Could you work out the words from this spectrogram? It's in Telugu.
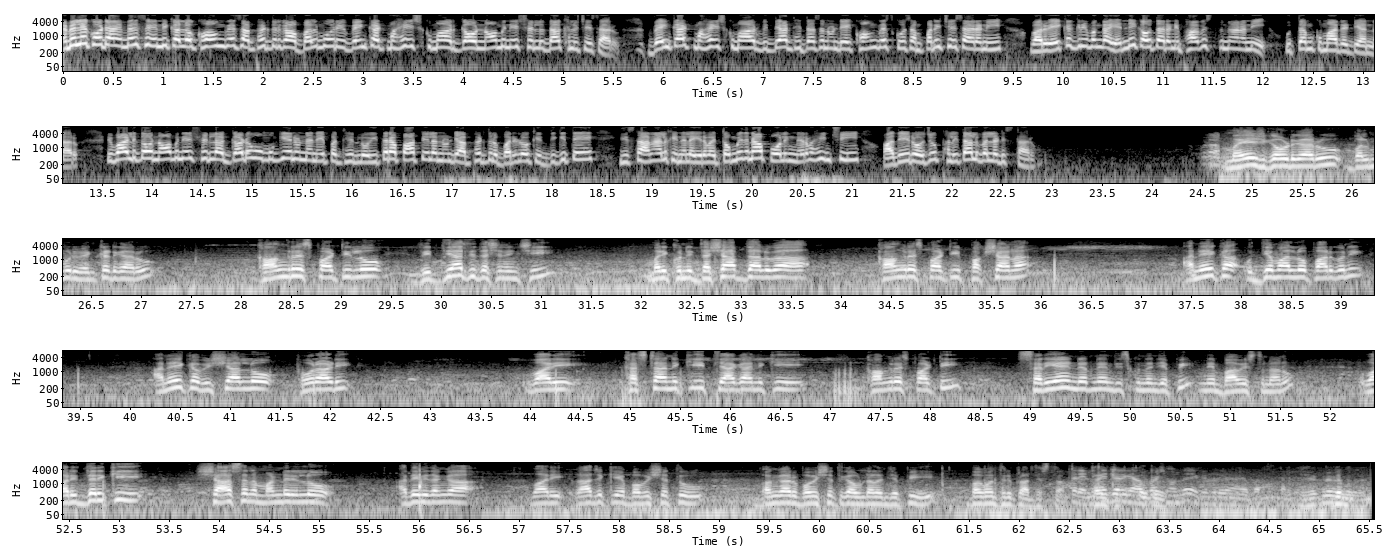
ఎమ్మెల్యే కోట ఎమ్మెల్సీ ఎన్నికల్లో కాంగ్రెస్ అభ్యర్థులుగా బల్మూరి వెంకట్ మహేష్ కుమార్ గౌడ్ నామినేషన్లు దాఖలు చేశారు. వెంకట్ మహేష్ కుమార్ విద్యార్థి దశ నుండే కాంగ్రెస్ కోసం పనిచేశారని వారు ఏకగ్రీవంగా ఎన్నికవుతారని భావిస్తున్నారని ఉత్తమ్ కుమార్ రెడ్డి అన్నారు. ఇవాళతో నామినేషన్ల గడువు ముగియనున్న నేపథ్యంలో ఇతర పార్టీల నుండి అభ్యర్థులు బరిలోకి దిగితే ఈ స్థానాలకు నెల ఇరవై తొమ్మిదిన పోలింగ్ నిర్వహించి అదే రోజు ఫలితాలు వెల్లడిస్తారు. మహేష్ గౌడ్ గారు బల్మూరి వెంకట్ గారు కాంగ్రెస్ పార్టీలో విద్యార్థి దశ నుంచి మరి కొన్ని దశాబ్దాలుగా కాంగ్రెస్ పార్టీ పక్షాన అనేక ఉద్యమాల్లో పాల్గొని అనేక విషయాల్లో పోరాడి వారి కష్టానికి త్యాగానికి కాంగ్రెస్ పార్టీ సరియైన నిర్ణయం తీసుకుందని చెప్పి నేను భావిస్తున్నాను. వారిద్దరికీ శాసన మండలిలో అదేవిధంగా వారి రాజకీయ భవిష్యత్తు బంగారు భవిష్యత్తుగా ఉండాలని చెప్పి భగవంతుని ప్రార్థిస్తాను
